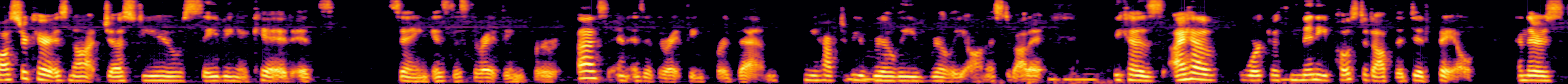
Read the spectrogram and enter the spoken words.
foster care is not just you saving a kid. It's saying is this the right thing for us and is it the right thing for them? And you have to be mm-hmm. really really honest about it mm-hmm. because i have worked with many post adopt that did fail and there's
